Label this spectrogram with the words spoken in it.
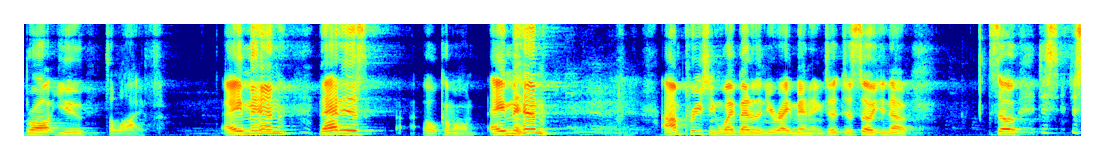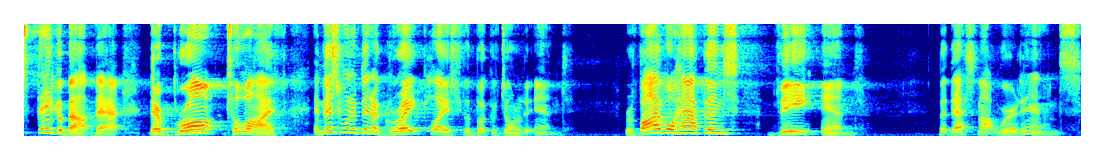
brought you to life. Amen? That is, oh, come on. Amen? Amen. I'm preaching way better than you're amening, just, just so you know. So just, just think about that. They're brought to life. And this would have been a great place for the book of Jonah to end. Revival happens, the end. But that's not where it ends.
